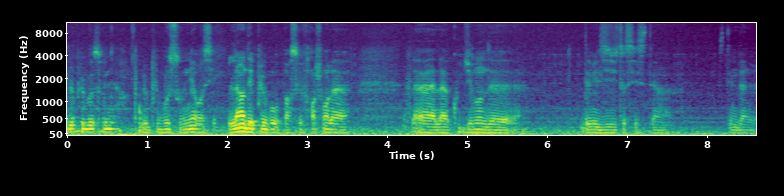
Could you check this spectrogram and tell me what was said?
Le plus beau souvenir. Le plus beau souvenir aussi. L'un des plus beaux, parce que franchement, la, la, la Coupe du Monde euh, 2018 aussi, c'était un- c'était une dinguerie.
